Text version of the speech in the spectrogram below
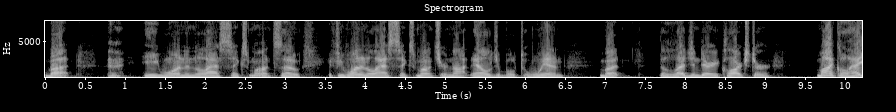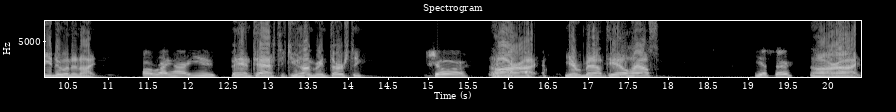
but he won in the last six months. So if you won in the last six months, you're not eligible to win. But the legendary Clarkster, Michael, how you doing tonight? All right, how are you? Fantastic. You hungry and thirsty? Sure. All right. You ever been out to the ale house? Yes, sir. All right.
